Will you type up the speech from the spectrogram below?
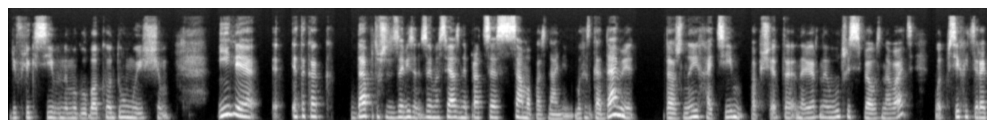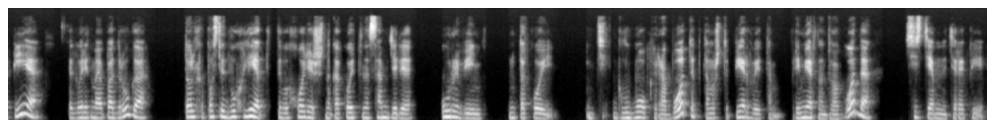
рефлексивным и глубоко думающим. Или э, это как, да, потому что это взаимосвязанный процесс с самопознанием. Мы с годами должны, хотим вообще-то, наверное, лучше себя узнавать. Вот психотерапия, как говорит моя подруга, только после двух лет ты выходишь на какой-то, на самом деле, уровень, ну, такой глубокой работы, потому что первые там примерно два года системной терапии,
